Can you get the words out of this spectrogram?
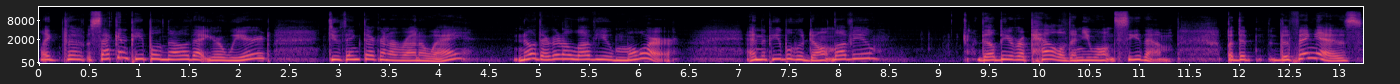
Like the second people know that you're weird, do you think they're going to run away? No, they're going to love you more. And the people who don't love you, they'll be repelled and you won't see them. But the the thing is,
